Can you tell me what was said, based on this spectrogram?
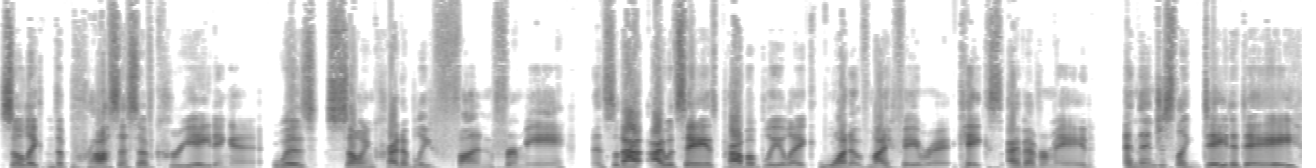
so, like, the process of creating it was so incredibly fun for me. And so that I would say is probably like one of my favorite cakes I've ever made. And then just like day to day,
